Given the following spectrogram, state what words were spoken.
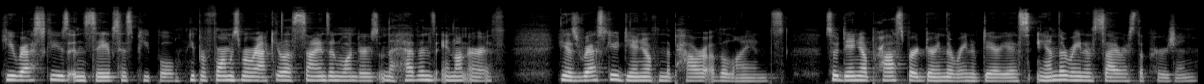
He rescues and saves his people. He performs miraculous signs and wonders in the heavens and on earth. He has rescued Daniel from the power of the lions. So Daniel prospered during the reign of Darius and the reign of Cyrus the Persian.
